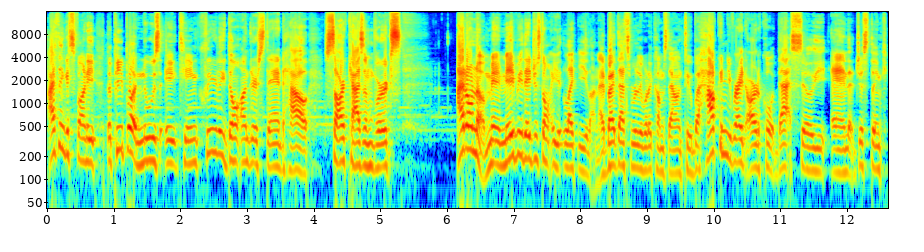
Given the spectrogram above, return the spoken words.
I think it's funny. The people at News 18 clearly don't understand how sarcasm works. I don't know. Maybe they just don't like Elon. I bet that's really what it comes down to. But how can you write an article that silly and just think?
